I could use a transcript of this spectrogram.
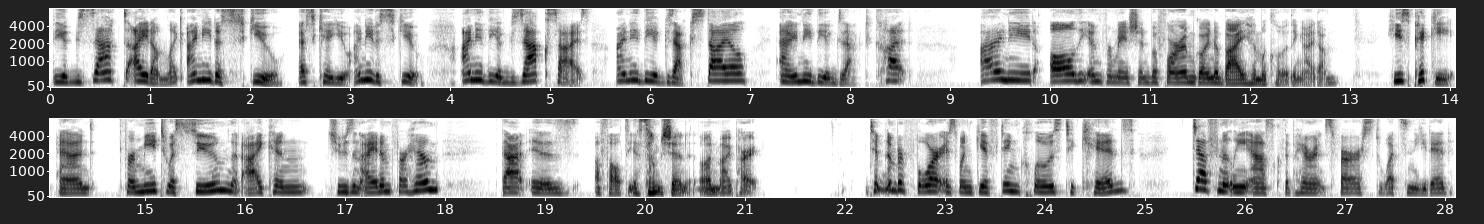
the exact item. Like I need a SKU, SKU. I need a SKU. I need the exact size. I need the exact style. I need the exact cut. I need all the information before I'm going to buy him a clothing item. He's picky, and for me to assume that I can choose an item for him, that is a faulty assumption on my part. Tip number four is when gifting clothes to kids, definitely ask the parents first what's needed.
